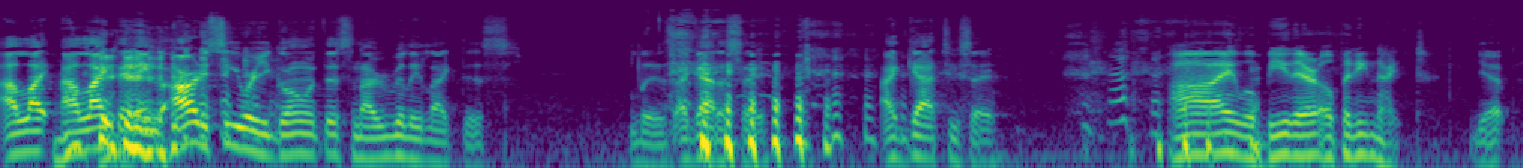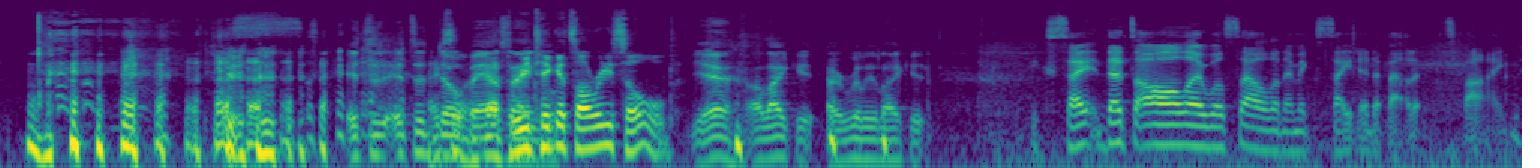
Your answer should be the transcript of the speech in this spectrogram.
I like I like the angle. I already see where you're going with this, and I really like this, Liz. I gotta say, I got to say, I will be there opening night. yep. it's a it's a dope Excellent. Got ass three angle. tickets already sold. Yeah, I like it. I really like it. Excited. That's all I will sell, and I'm excited about it. It's fine.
